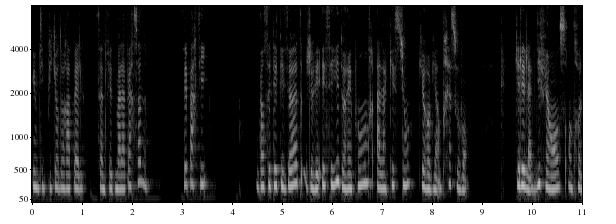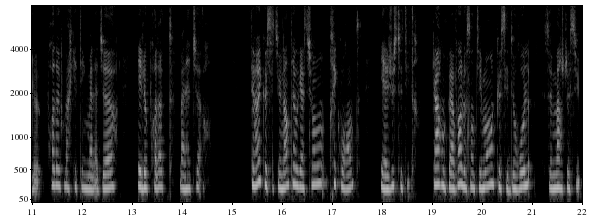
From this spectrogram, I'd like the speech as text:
une petite piqûre de rappel, ça ne fait de mal à personne. C'est parti Dans cet épisode, je vais essayer de répondre à la question qui revient très souvent. Quelle est la différence entre le Product Marketing Manager et le Product Manager? C'est vrai que c'est une interrogation très courante et à juste titre car on peut avoir le sentiment que ces deux rôles se marchent dessus.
